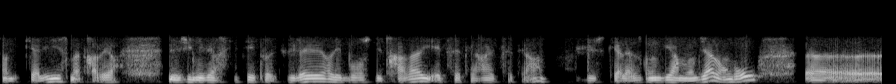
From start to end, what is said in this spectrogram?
syndicalisme, à travers les universités populaires, les bourses du travail, etc., etc., jusqu'à la Seconde Guerre mondiale, en gros. Euh,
